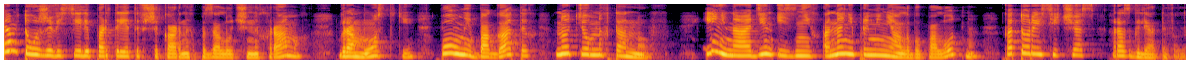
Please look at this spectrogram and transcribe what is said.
Там тоже висели портреты в шикарных позолоченных рамах, громоздкие, полные богатых, но темных тонов. И ни на один из них она не променяла бы полотна, которые сейчас разглядывала.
